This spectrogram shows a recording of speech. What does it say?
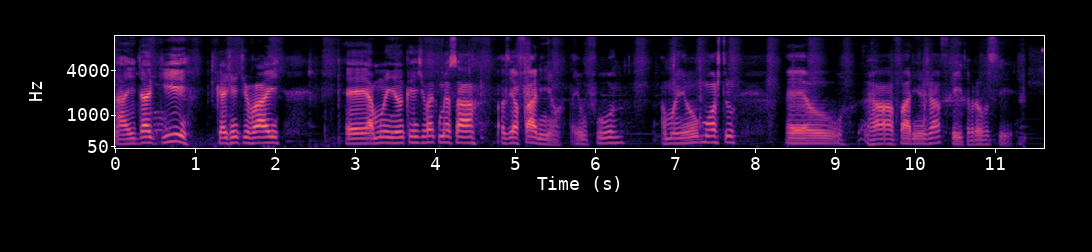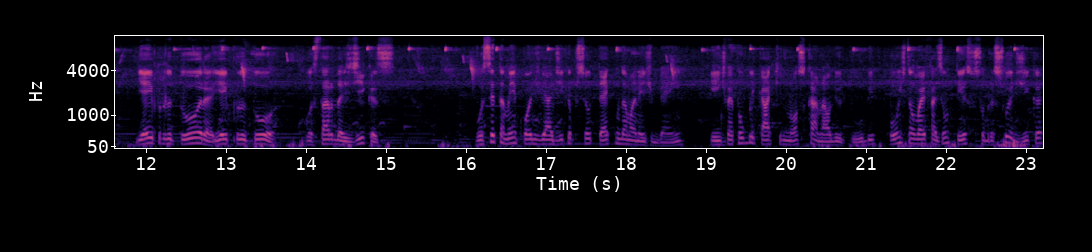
Aí daqui que a gente vai é amanhã que a gente vai começar a fazer a farinha, ó. Aí o forno. Amanhã eu mostro é, o, a farinha já feita pra você. E aí produtora, e aí produtor, gostaram das dicas? Você também pode enviar a dica para o seu técnico da Manejo Bem e a gente vai publicar aqui no nosso canal do YouTube, ou então vai fazer um texto sobre a sua dica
